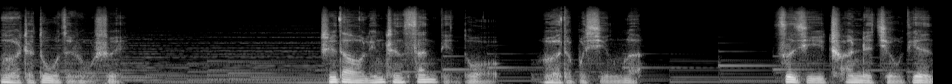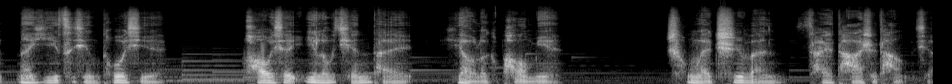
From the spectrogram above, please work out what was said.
饿着肚子入睡，直到凌晨三点多，饿得不行了，自己穿着酒店那一次性拖鞋，跑下一楼前台要了个泡面。冲来吃完，才踏实躺下。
